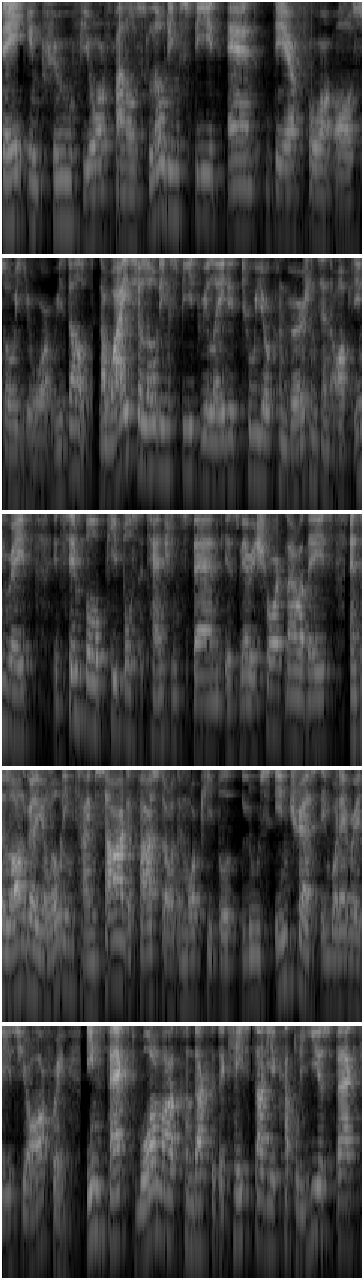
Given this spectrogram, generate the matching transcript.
they improve your funnel's loading speed and therefore also your results. Now, why is your loading speed related to your conversions and opt-in rates? It's simple. People's attention span is very short nowadays. And the longer your loading times are, the faster or the more people lose interest in whatever it is you're offering. In fact, Walmart conducted a case study a couple of years back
